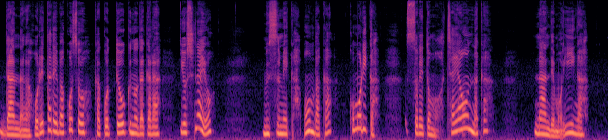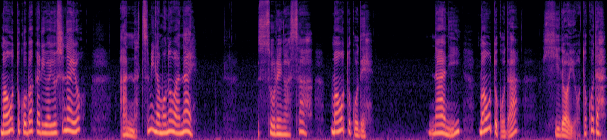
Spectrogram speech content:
旦那が惚れたればこそ囲っておくのだからよしなよ。娘か恩馬か子守かそれとも茶屋女か何でもいいが真男ばかりはよしなよ。あんな罪なものはない。それがさ真男で。何？真男だ？ひどい男だ。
